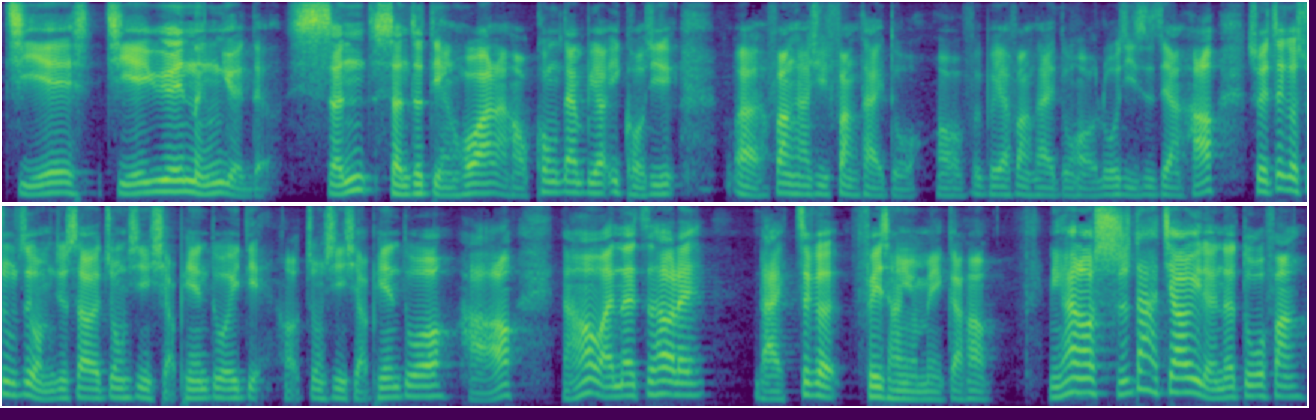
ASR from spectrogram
节节约能源的，省省着点花了哈，空单不要一口气呃放下去放太多哦，不要放太多哈，逻辑是这样。好，所以这个数字我们就稍微中性小偏多一点，好，中性小偏多好，然后完了之后呢，来这个非常有美感哈，你看哦，十大交易人的多方。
